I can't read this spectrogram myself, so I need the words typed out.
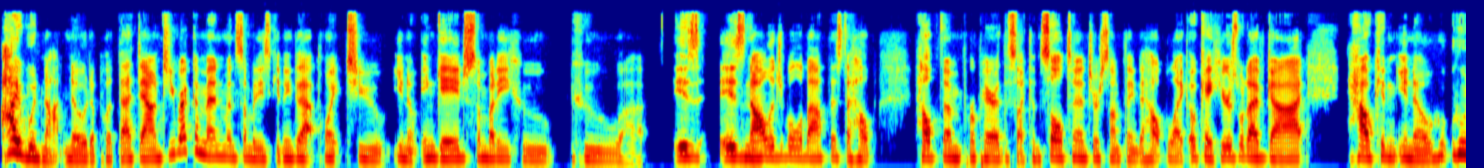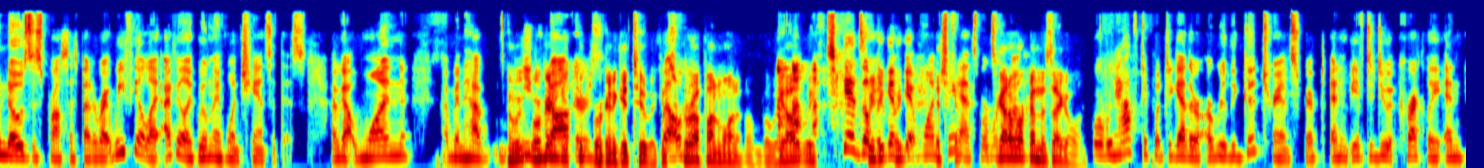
I would not know to put that down. Do you recommend when somebody's getting to that point to, you know, engage somebody who who uh, is is knowledgeable about this to help help them prepare this like consultant or something to help like okay here's what i've got how can you know who, who knows this process better right? We feel like i feel like we only have one chance at this. I've got one i'm gonna have we're, we're gonna get two, we're gonna get two. We can well, screw okay. up on one of them but we all we kids only we, gonna we, get one chance we're got to work on the second one. where we have to put together a really good transcript and we have to do it correctly. And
